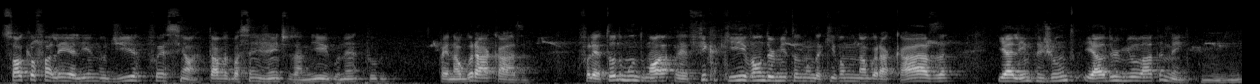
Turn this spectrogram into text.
Só o que eu falei ali no dia foi assim, ó, tava bastante gente, os amigos, né? Tudo para inaugurar a casa. Falei, é, todo mundo é, fica aqui, vamos dormir todo mundo aqui, vamos inaugurar a casa. E a Limpa junto, e ela dormiu lá também. Uhum.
